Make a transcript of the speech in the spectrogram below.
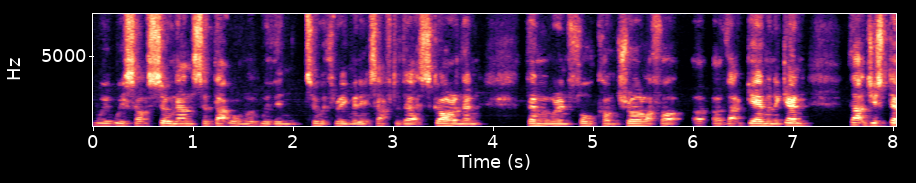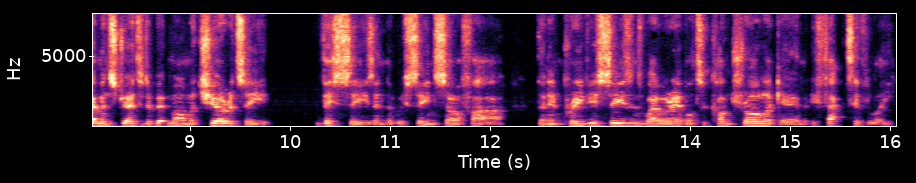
we we sort of soon answered that one within two or three minutes after their score, and then then we were in full control. I thought of that game, and again, that just demonstrated a bit more maturity this season that we've seen so far than in previous seasons, where we're able to control a game effectively,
